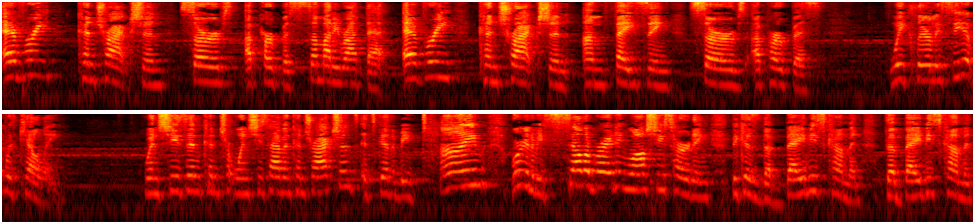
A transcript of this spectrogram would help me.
Every contraction serves a purpose. Somebody write that. Every contraction I'm facing serves a purpose. We clearly see it with Kelly when she's in contra- when she's having contractions it's going to be time. We're going to be celebrating while she's hurting because the baby's coming. The baby's coming.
